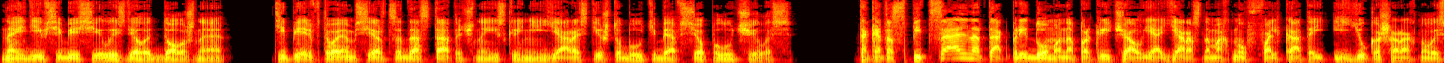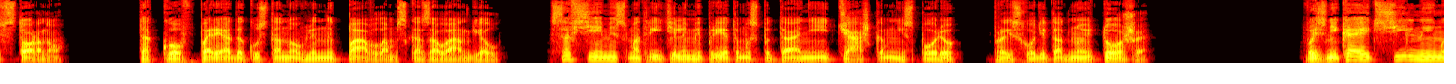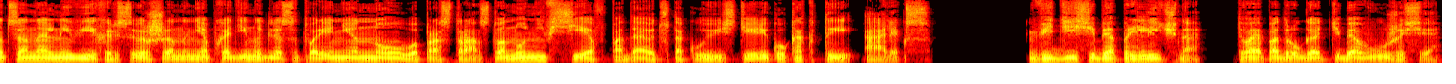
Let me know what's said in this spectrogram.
Найди в себе силы сделать должное. Теперь в твоем сердце достаточно искренней ярости, чтобы у тебя все получилось. «Так это специально так придумано!» — прокричал я, яростно махнув фалькатой, и Юка шарахнулась в сторону. «Таков порядок, установленный Павлом», — сказал ангел. «Со всеми смотрителями при этом испытании, тяжком, не спорю, происходит одно и то же. Возникает сильный эмоциональный вихрь, совершенно необходимый для сотворения нового пространства, но не все впадают в такую истерику, как ты, Алекс. «Веди себя прилично. Твоя подруга от тебя в ужасе».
